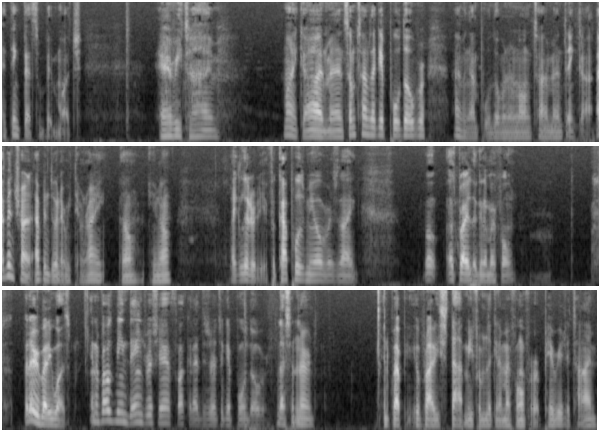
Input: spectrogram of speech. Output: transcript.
I think that's a bit much. Every time. My god, man. Sometimes I get pulled over. I haven't gotten pulled over in a long time, man. Thank God. I've been trying. I've been doing everything right, though. You know, like literally, if a cop pulls me over, it's like, well, I was probably looking at my phone, but everybody was. And if I was being dangerous, yeah, fuck it, I deserve to get pulled over. Lesson learned. It'll probably it'll probably stop me from looking at my phone for a period of time.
